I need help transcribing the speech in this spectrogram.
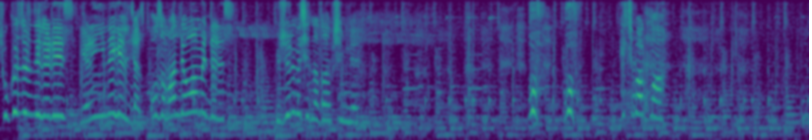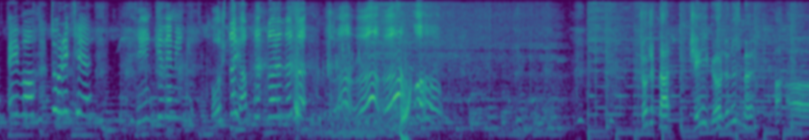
Çok özür dileriz. Yarın yine geleceğiz. O zaman devam ederiz. Üzülmesin adam şimdi. Vuf vuf. Hiç bakma. Eyvah Toriki. Tinky ve Minky, boşta yaptıklarınızı... Çocuklar şeyi gördünüz mü? Aa.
